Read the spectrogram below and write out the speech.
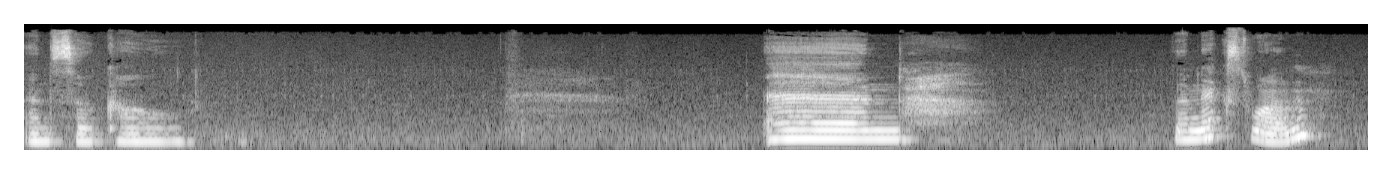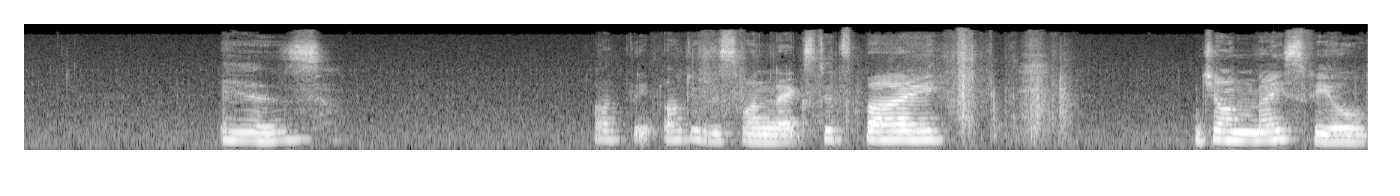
and so cold. And the next one is, I'll, I'll do this one next. It's by John Masefield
